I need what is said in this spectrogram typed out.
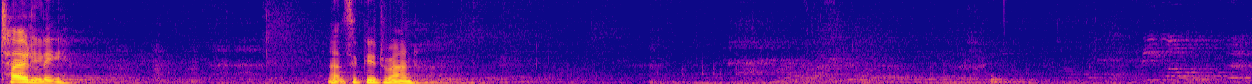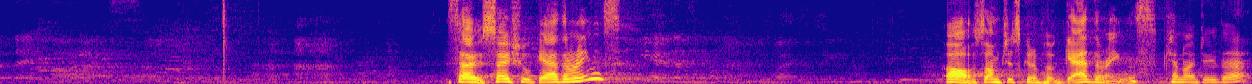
totally. That's a good one. So, social gatherings. Oh, so I'm just going to put gatherings. Can I do that?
